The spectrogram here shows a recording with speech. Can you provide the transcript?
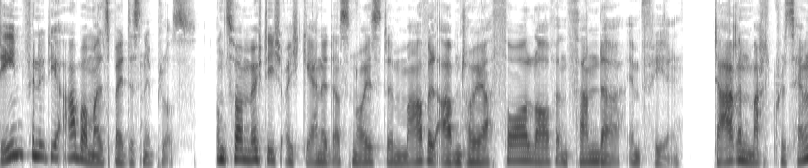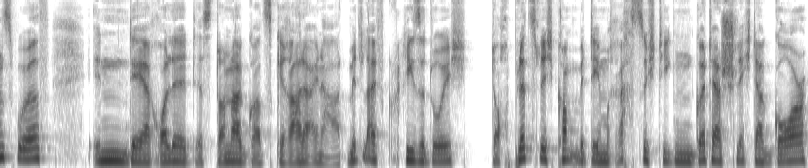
Den findet ihr abermals bei Disney Plus. Und zwar möchte ich euch gerne das neueste Marvel-Abenteuer Thor Love and Thunder empfehlen. Darin macht Chris Hemsworth in der Rolle des Donnergotts gerade eine Art Midlife-Krise durch doch plötzlich kommt mit dem rachsüchtigen Götterschlechter Gore,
